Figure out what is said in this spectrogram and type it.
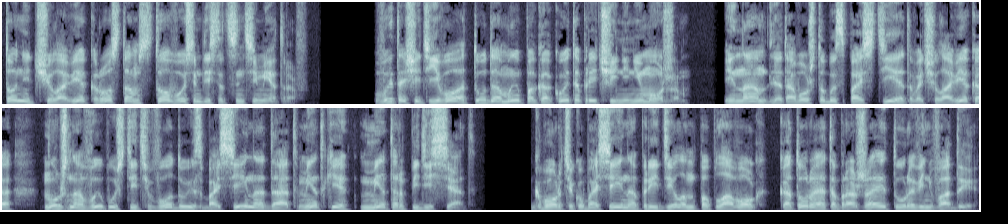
тонет человек ростом 180 сантиметров. Вытащить его оттуда мы по какой-то причине не можем. И нам для того, чтобы спасти этого человека, нужно выпустить воду из бассейна до отметки метр пятьдесят. К бортику бассейна приделан поплавок, который отображает уровень воды.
